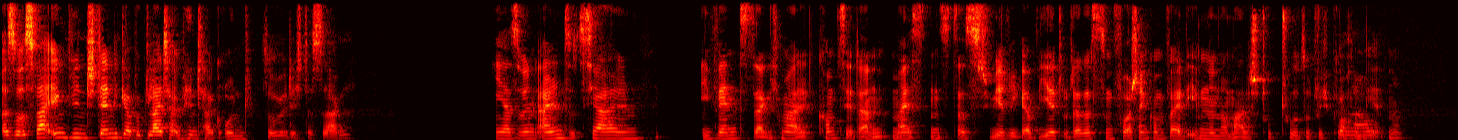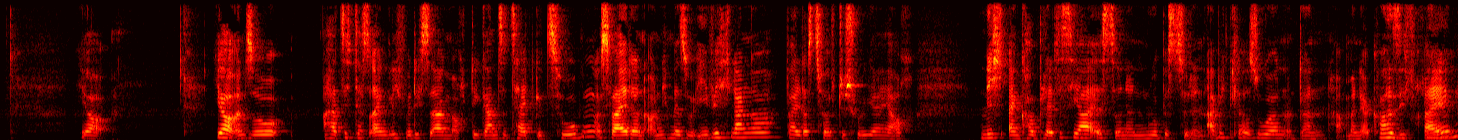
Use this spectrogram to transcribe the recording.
also es war irgendwie ein ständiger Begleiter im Hintergrund, so würde ich das sagen. Ja, so in allen sozialen Events, sage ich mal, kommt es ja dann meistens, dass es schwieriger wird oder dass zum Vorschein kommt, weil eben eine normale Struktur so durchbrochen genau. wird. Ne? Ja. Ja, und so hat sich das eigentlich, würde ich sagen, auch die ganze Zeit gezogen. Es war ja dann auch nicht mehr so ewig lange, weil das zwölfte Schuljahr ja auch nicht ein komplettes Jahr ist, sondern nur bis zu den Abi-Klausuren und dann hat man ja quasi frei. Mhm.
